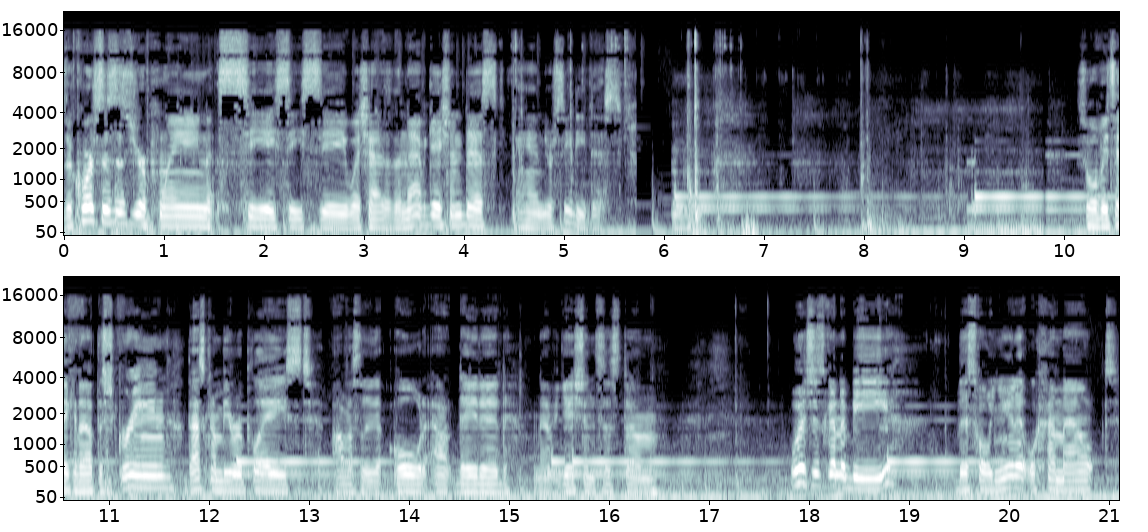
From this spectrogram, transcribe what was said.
So of course this is your plain CCC, which has the navigation disc and your CD disc. So we'll be taking out the screen. That's gonna be replaced. Obviously the old outdated navigation system, which is gonna be, this whole unit will come out.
